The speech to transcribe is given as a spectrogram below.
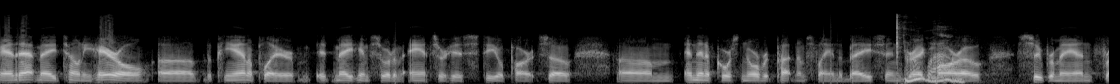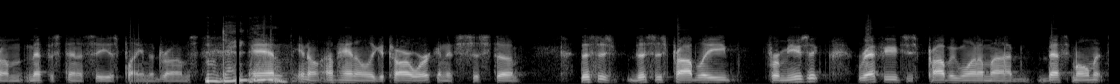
and that made Tony Harrell, uh, the piano player, it made him sort of answer his steel part. So, um, and then of course Norbert Putnam's playing the bass, and Greg wow. Morrow, Superman from Memphis, Tennessee, is playing the drums. Oh. And you know, I'm handling the guitar work, and it's just uh, this is this is probably for music. Refuge is probably one of my best moments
